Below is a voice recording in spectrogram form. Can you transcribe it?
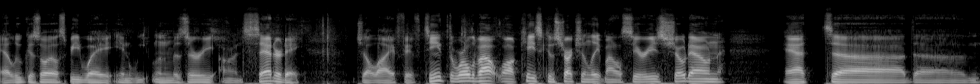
at Lucas Oil Speedway in Wheatland, Missouri on Saturday, July 15th. The World of Outlaw Case Construction Late Model Series Showdown at uh, the.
